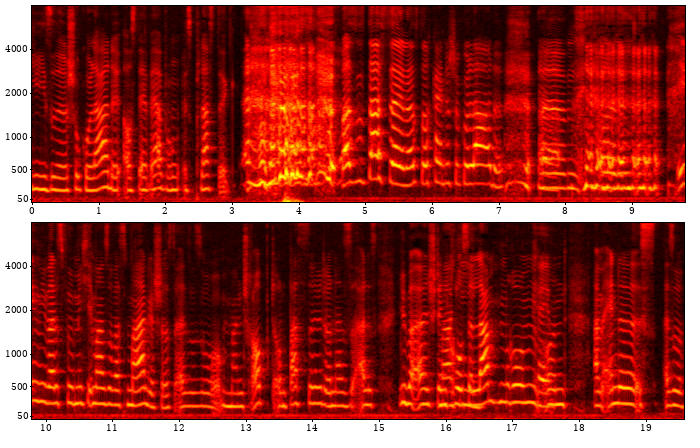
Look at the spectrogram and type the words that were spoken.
diese Schokolade aus der Werbung ist Plastik. Was ist das denn? Das ist doch keine Schokolade. Ja. Ähm, irgendwie war das für mich immer so was Magisches. Also so, man schraubt und bastelt und das ist alles, überall stehen Magie. große Lampen rum okay. und am Ende ist, also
